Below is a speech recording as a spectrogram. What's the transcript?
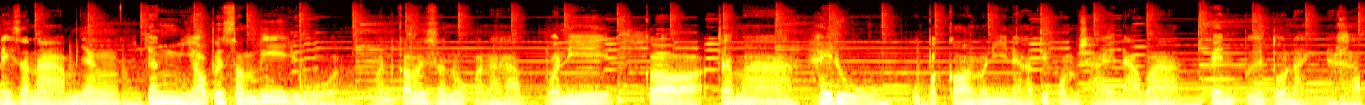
ในสนามยังยังเหนียวเป็นซอมบี้อยู่ มันก็ไม่สนุกนะครับ วันนี้ก็จะมาให้ดูอุปกรณ์วันนี้นะครับที่ผมใช้นะว่าเป็นปืนตัวไหนนะครับ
